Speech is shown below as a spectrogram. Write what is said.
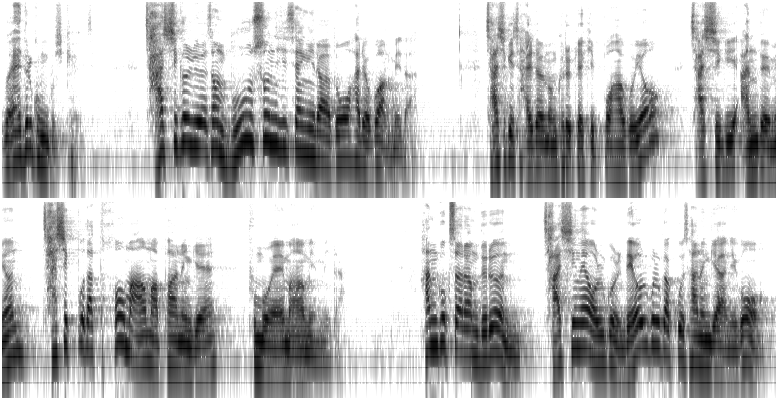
이거 애들 공부시켜야지. 자식을 위해서 무슨 희생이라도 하려고 합니다. 자식이 잘 되면 그렇게 기뻐하고요. 자식이 안 되면 자식보다 더 마음 아파하는 게 부모의 마음입니다. 한국 사람들은 자신의 얼굴, 내 얼굴 갖고 사는 게 아니고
